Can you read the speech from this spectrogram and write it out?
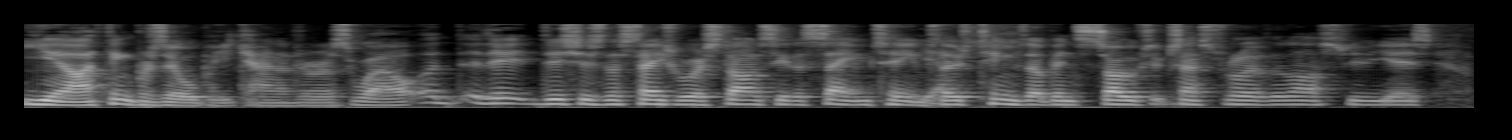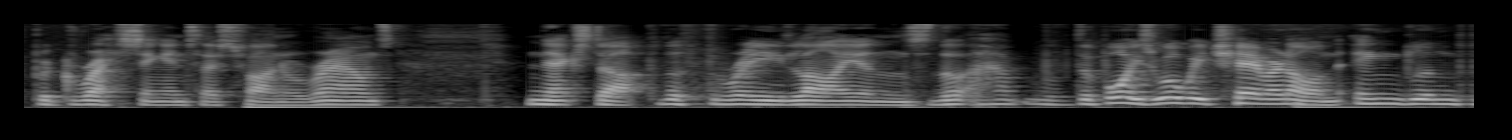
Yeah, I think Brazil will beat Canada as well. Uh, This is the stage where we're starting to see the same teams. Yes. Those teams that have been so successful over the last few years progressing into those final rounds. Next up, the three Lions. The, the boys will be cheering on England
